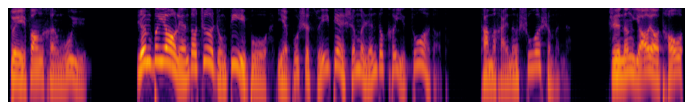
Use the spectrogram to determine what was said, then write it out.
对方很无语，人不要脸到这种地步，也不是随便什么人都可以做到的。他们还能说什么呢？只能摇摇头，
